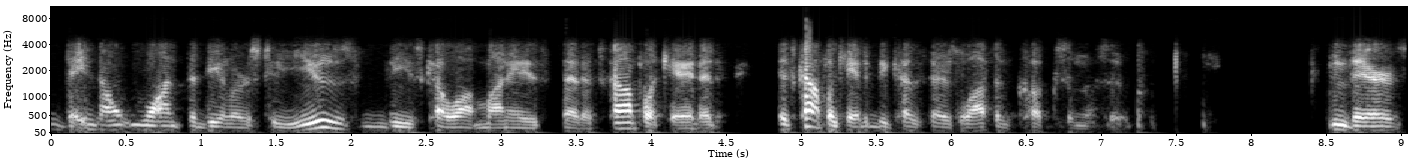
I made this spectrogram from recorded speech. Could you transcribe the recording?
they don't want the dealers to use these co-op monies that it's complicated. It's complicated because there's lots of cooks in the soup. There's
